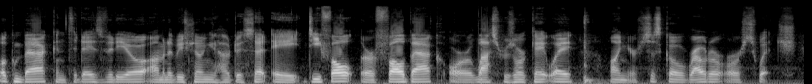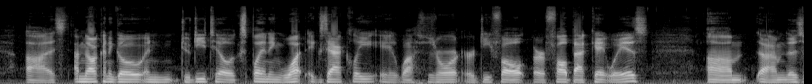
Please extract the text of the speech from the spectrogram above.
Welcome back. In today's video, I'm going to be showing you how to set a default or fallback or last resort gateway on your Cisco router or switch. Uh, I'm not going to go into detail explaining what exactly a last resort or default or fallback gateway is. Um, um, there's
